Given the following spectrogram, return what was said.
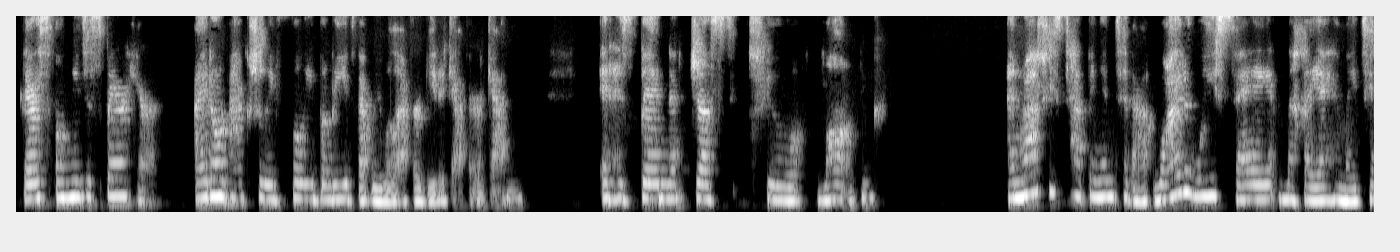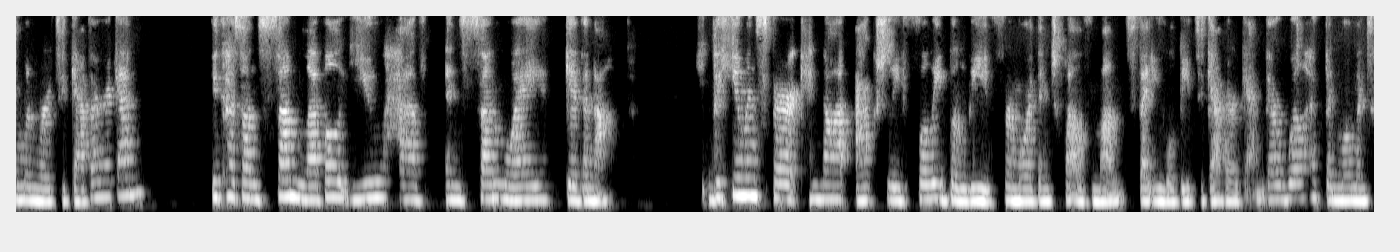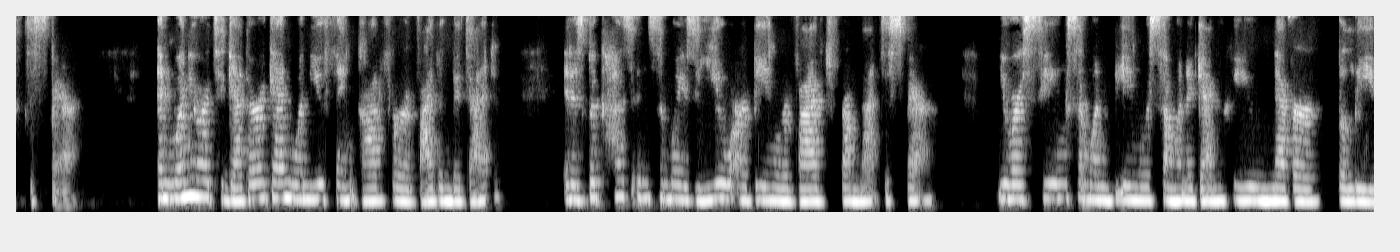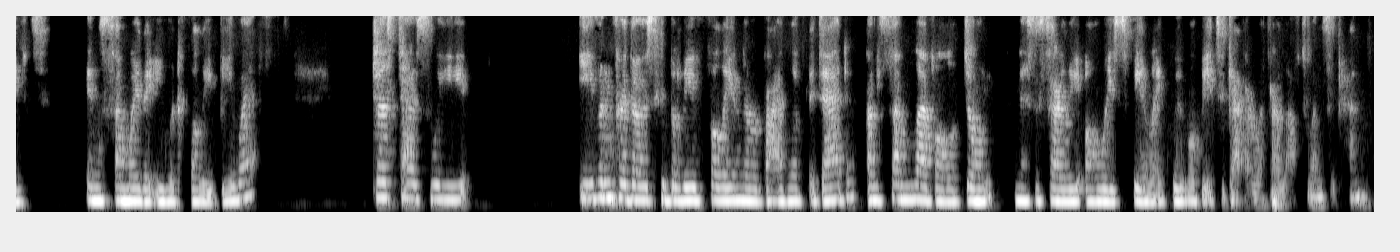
there's only despair here? I don't actually fully believe that we will ever be together again. It has been just too long. And Rashi's tapping into that. Why do we say when we're together again? Because on some level you have in some way given up. The human spirit cannot actually fully believe for more than 12 months that you will be together again. There will have been moments of despair. And when you are together again, when you thank God for reviving the dead, it is because in some ways you are being revived from that despair. You are seeing someone being with someone again who you never believed in some way that you would fully be with. Just as we even for those who believe fully in the revival of the dead, on some level, don't necessarily always feel like we will be together with our loved ones again.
